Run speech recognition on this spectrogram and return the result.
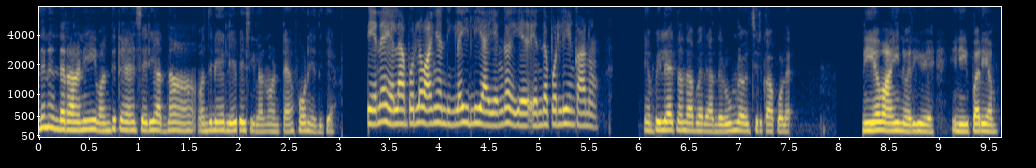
வந்து இந்த ராணி? வந்துட்டேன். சரி அதான். வந்து நேர்லயே பேசிக்கலாம்னு வந்துட்டேன். ஃபோன் எதுக்கு? ஏன்னா எல்லா பொருளும் வாங்கி வந்தீங்களா? இல்லையா? எங்க எ- எந்த பொருளையும் காணும். என் பிள்ளையா தந்தா பாரு அந்த ரூம்ல வச்சிருக்கா போல. நீயே வாங்கின்னு வருவே இன்னைக்கு பாரு என்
